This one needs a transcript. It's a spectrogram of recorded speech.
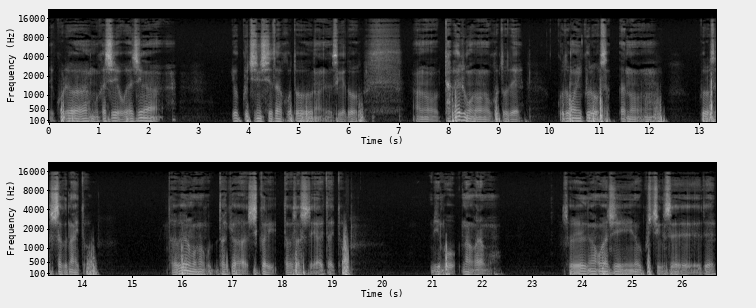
でこれは昔親父がよく口にしてたことなんですけどあの食べるもののことで子供に苦労さあの苦労させたくないと。食べるものだけはしっかり食べさせてやりたいと。貧乏ながらも。それが親父の口癖で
